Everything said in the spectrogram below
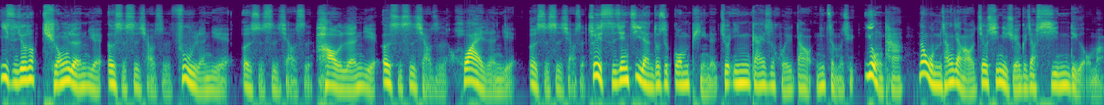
意思就是说，穷人也二十四小时，富人也二十四小时，好人也二十四小时，坏人也二十四小时。所以时间既然都是公平的，就应该是回到你怎么去用它。那我们常讲哦，就心理学有个叫心流嘛，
